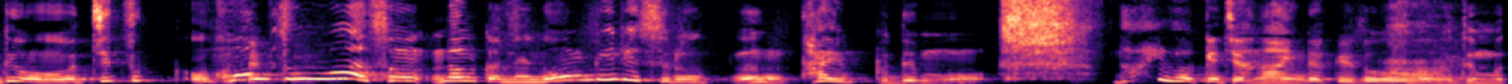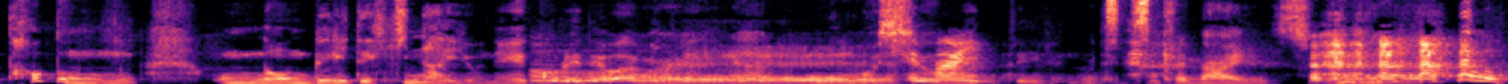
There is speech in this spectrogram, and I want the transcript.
でも落ち着く、本当はそ、なんかね、のんびりするうんタイプでもないわけじゃないんだけど、はいでも多分、うんのんびりできないよね、これでは、みたいな、星を持っているので。落ち着けないですよね。でも、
